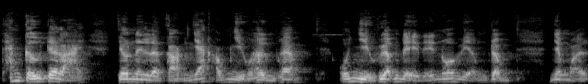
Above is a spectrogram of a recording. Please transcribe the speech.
thắng cử trở lại cho nên là cần nhắc ông nhiều hơn phải không? Có nhiều vấn đề để nói về ông Trump. Nhưng mà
